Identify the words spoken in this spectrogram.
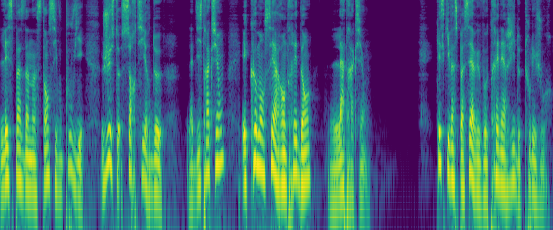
l'espace d'un instant si vous pouviez juste sortir de la distraction et commencer à rentrer dans l'attraction. Qu'est-ce qui va se passer avec votre énergie de tous les jours?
